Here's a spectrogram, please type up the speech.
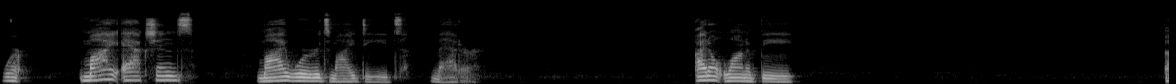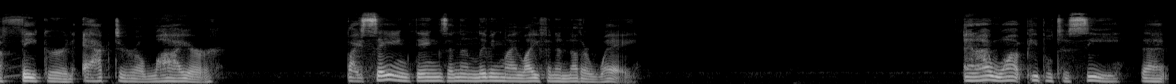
where my actions my words, my deeds matter. I don't want to be a faker, an actor, a liar by saying things and then living my life in another way. And I want people to see that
